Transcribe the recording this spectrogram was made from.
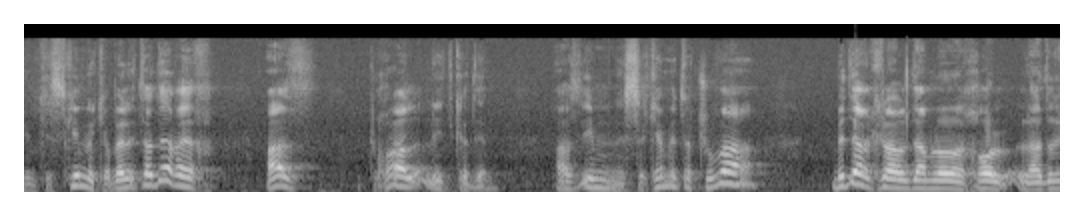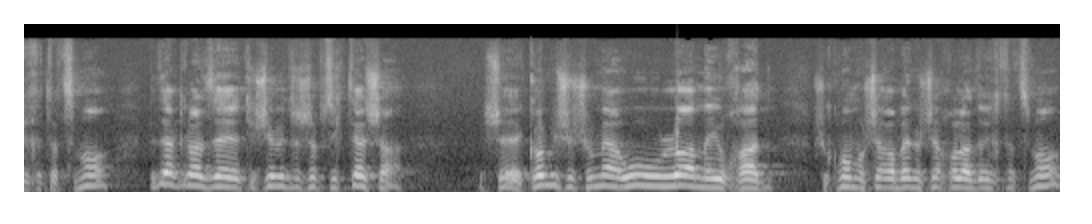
ואם תסכים לקבל את הדרך, אז תוכל להתקדם. אז אם נסכם את התשובה, בדרך כלל אדם לא יכול להדריך את עצמו, בדרך כלל זה 99.9, שכל מי ששומע הוא לא המיוחד, שהוא כמו משה רבנו שיכול להדריך את עצמו,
